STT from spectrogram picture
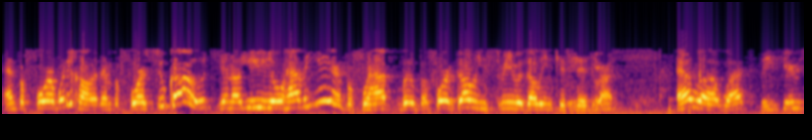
and before what do you call it? And before Sukkot, you know, you you'll have a year before have before going three regalim kisidron. Ella, what? Leap years?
